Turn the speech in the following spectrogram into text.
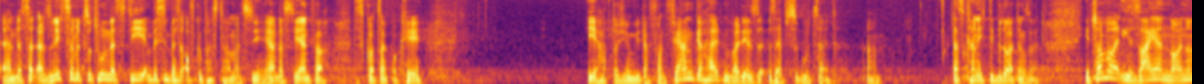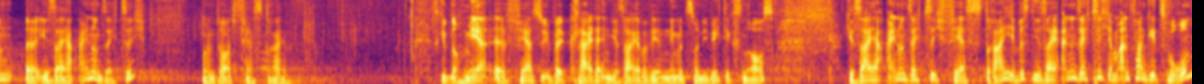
Ähm, das hat also nichts damit zu tun, dass die ein bisschen besser aufgepasst haben als die. Ja, dass die einfach, dass Gott sagt, okay, ihr habt euch irgendwie davon ferngehalten, weil ihr selbst so gut seid. Ähm, das kann nicht die Bedeutung sein. Jetzt schauen wir mal in Jesaja, 9, äh, Jesaja 61 und dort Vers 3. Es gibt noch mehr äh, Verse über Kleider in Jesaja, aber wir nehmen jetzt nur die wichtigsten raus. Jesaja 61, Vers 3. Ihr wisst, Jesaja 61, am Anfang geht es worum?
